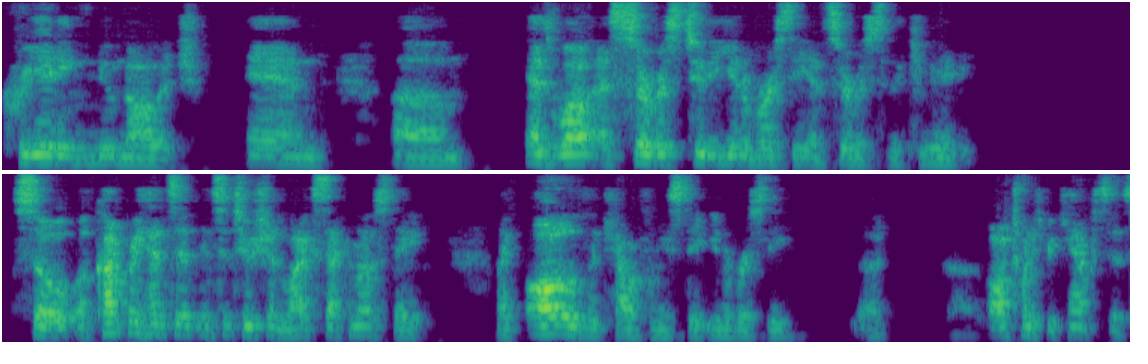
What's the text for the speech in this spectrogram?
creating new knowledge and um, as well as service to the university and service to the community. So a comprehensive institution like Sacramento State like all of the California State University, uh, uh, all 23 campuses,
